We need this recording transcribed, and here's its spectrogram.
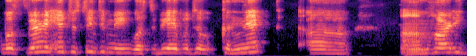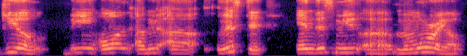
was very interesting to me was to be able to connect uh, um, Hardy Gill being on uh, uh, listed in this uh, memorial.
